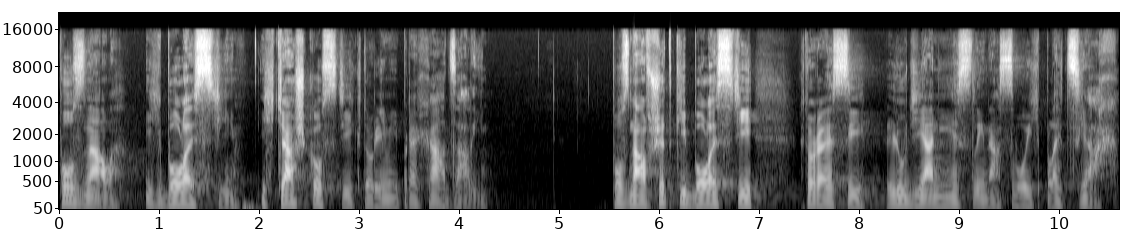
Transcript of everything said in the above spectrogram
poznal ich bolesti ich ťažkosti, ktorými prechádzali. Poznal všetky bolesti, ktoré si ľudia niesli na svojich pleciach.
